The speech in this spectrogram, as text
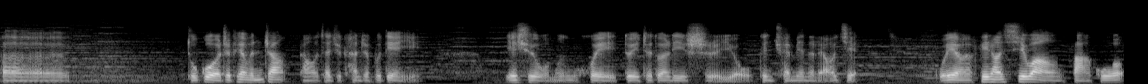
呃，读过这篇文章，然后再去看这部电影，也许我们会对这段历史有更全面的了解。我也非常希望法国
